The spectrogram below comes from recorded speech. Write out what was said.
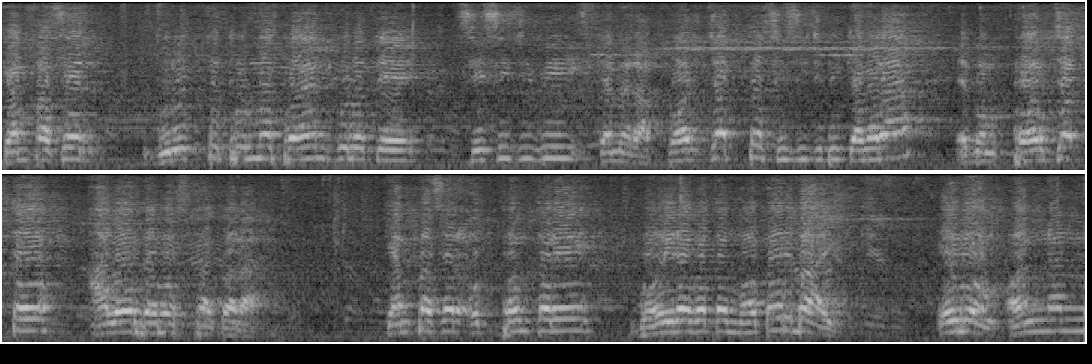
ক্যাম্পাসের গুরুত্বপূর্ণ পয়েন্টগুলোতে সিসিটিভি ক্যামেরা পর্যাপ্ত সিসিটিভি ক্যামেরা এবং পর্যাপ্ত আলোর ব্যবস্থা করা। ক্যাম্পাসের অভ্যন্তরে বহিরাগত মোটর বাইক এবং অন্যান্য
